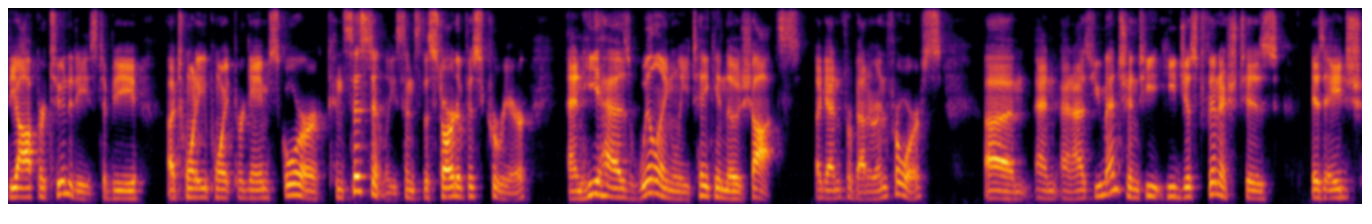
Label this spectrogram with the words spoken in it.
the opportunities to be a 20 point per game scorer consistently since the start of his career, and he has willingly taken those shots again for better and for worse. Um, and and as you mentioned, he he just finished his his age,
